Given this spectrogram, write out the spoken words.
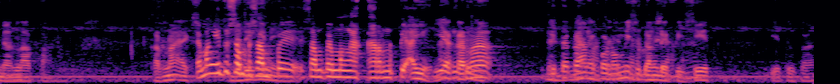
98. Karena eks- Emang itu sampai sampai sampai mengakar nepi ayeuna Iya gitu. karena kita kan ekonomi sedang defisit gitu kan.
